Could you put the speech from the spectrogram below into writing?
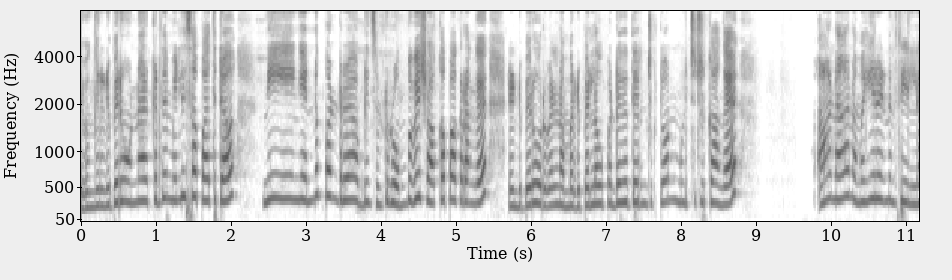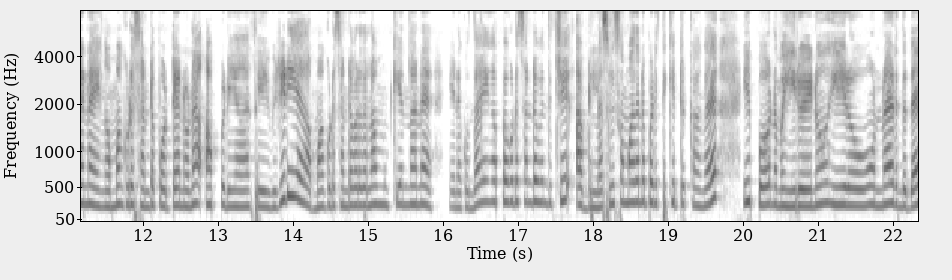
இவங்க ரெண்டு பேரும் ஒன்றா இருக்கிறத மெல்லிசா பார்த்துட்டா? நீ இங்கே என்ன பண்ணுற அப்படின்னு சொல்லிட்டு ரொம்பவே ஷாக்காக பார்க்குறாங்க ரெண்டு பேரும் ஒருவேளை நம்ம ரெண்டு பேர் லவ் பண்ணுறது தெரிஞ்சுக்கிட்டோன்னு முழிச்சிட்டுருக்காங்க ஆனால் நம்ம ஹீரோயின் வந்துட்டு இல்லை நான் எங்கள் அம்மா கூட சண்டை போட்டேன்னொன்னே அப்படியா சரி விடுடி அம்மா கூட சண்டை வரதெல்லாம் முக்கியம் தானே எனக்கும் தான் எங்கள் அப்பா கூட சண்டை வந்துச்சு அப்படின்லாம் சொல்லி சமாதானப்படுத்திக்கிட்டு இருக்காங்க. இப்போது நம்ம ஹீரோயினும் ஹீரோவும் ஒன்றா இருந்ததை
